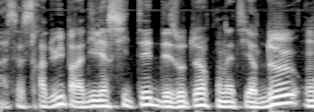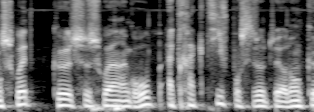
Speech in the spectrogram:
ah, ça se traduit par la diversité des auteurs qu'on attire. Deux, on souhaite que ce soit un groupe attractif pour ces auteurs. Donc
